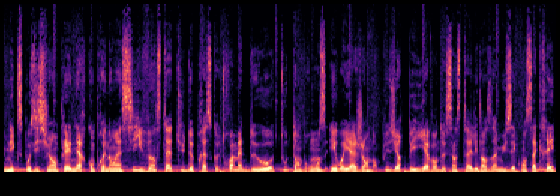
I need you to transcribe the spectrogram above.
Une exposition en plein air comprenant ainsi 20 statues de presque 3 mètres de haut, tout en bronze et voyageant dans plusieurs pays avant de s'installer dans un musée consacré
